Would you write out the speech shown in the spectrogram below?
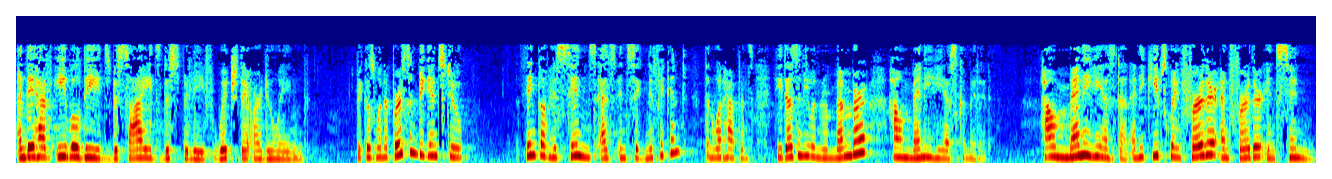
And they have evil deeds besides disbelief, which they are doing. Because when a person begins to think of his sins as insignificant, then what happens? He doesn't even remember how many he has committed. How many he has done. And he keeps going further and further in sin.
